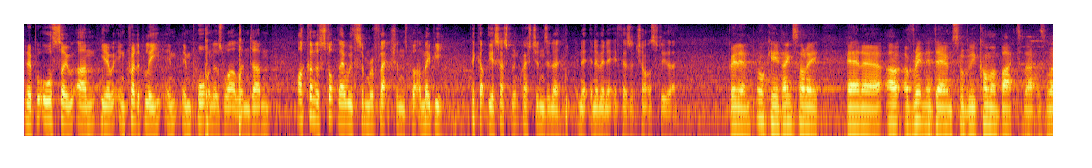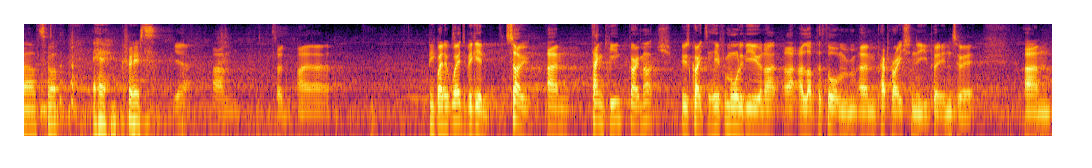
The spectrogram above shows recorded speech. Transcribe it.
you know, but also um, you know, incredibly in- important as well. And um, I'll kind of stop there with some reflections, but I'll maybe pick up the assessment questions in a, in a, in a minute if there's a chance to do that. Brilliant. Okay, thanks, Ollie. And uh, I- I've written it down, so we'll be coming back to that as well. So, uh, Chris. Yeah. Um, so, uh, where, to, where to begin? So, um, thank you very much. It was great to hear from all of you, and I, I love the thought and um, preparation that you put into it. Um,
